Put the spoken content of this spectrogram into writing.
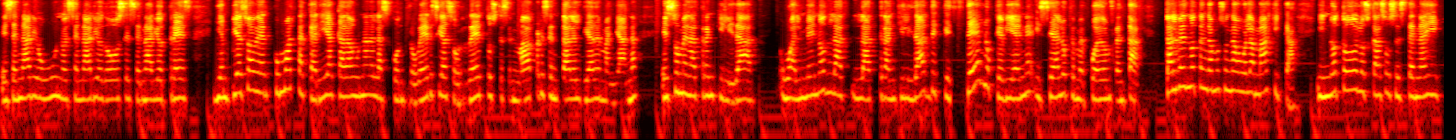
escenario 1, escenario 2, escenario 3, y empiezo a ver cómo atacaría cada una de las controversias o retos que se me va a presentar el día de mañana, eso me da tranquilidad o al menos la, la tranquilidad de que sé lo que viene y sea lo que me puedo enfrentar. Tal vez no tengamos una bola mágica y no todos los casos estén ahí,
